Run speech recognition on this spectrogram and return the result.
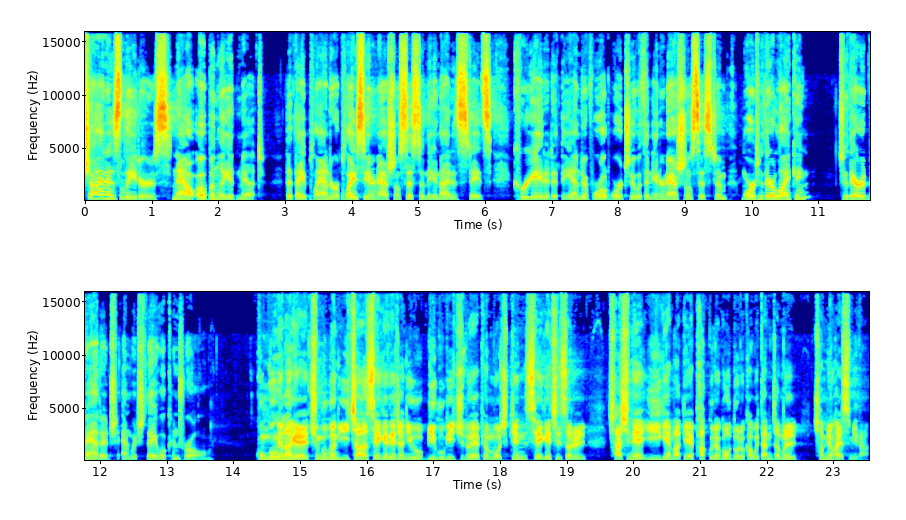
China's leaders now openly admit that they plan to replace the international system the United States created at the end of World War II with an international system more to their liking, to their advantage, and which they will control. 공공연하게 중국은 2차 세계대전 이후 미국이 주도해 변모시킨 세계 질서를 자신의 이익에 맞게 바꾸려고 노력하고 있다는 점을 천명하였습니다.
